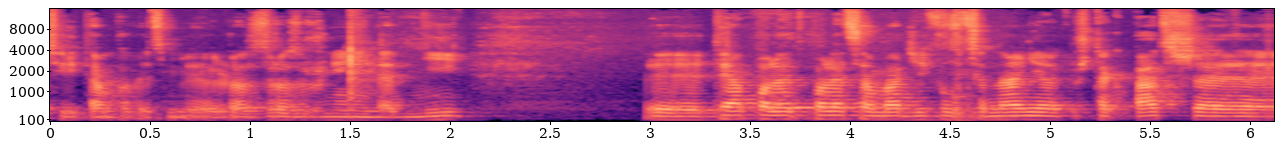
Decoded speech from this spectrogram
czyli tam powiedzmy roz, rozróżnieni na dni. E, To ja pole, polecam bardziej funkcjonalnie, jak już tak patrzę,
